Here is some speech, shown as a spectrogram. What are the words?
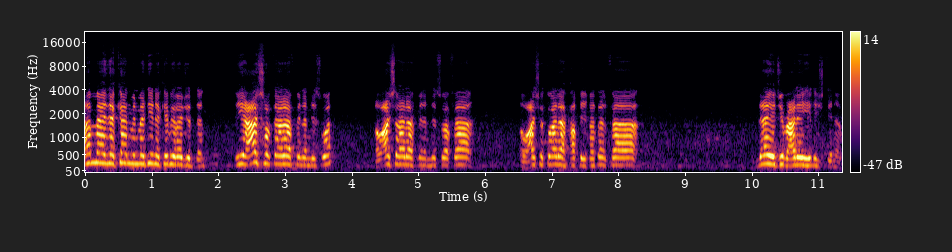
أما إذا كان من مدينة كبيرة جدا فيها عشرة آلاف من النسوة أو عشرة آلاف من النسوة ف أو عشرة آلاف حقيقة ف لا يجب عليه الاجتناب.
